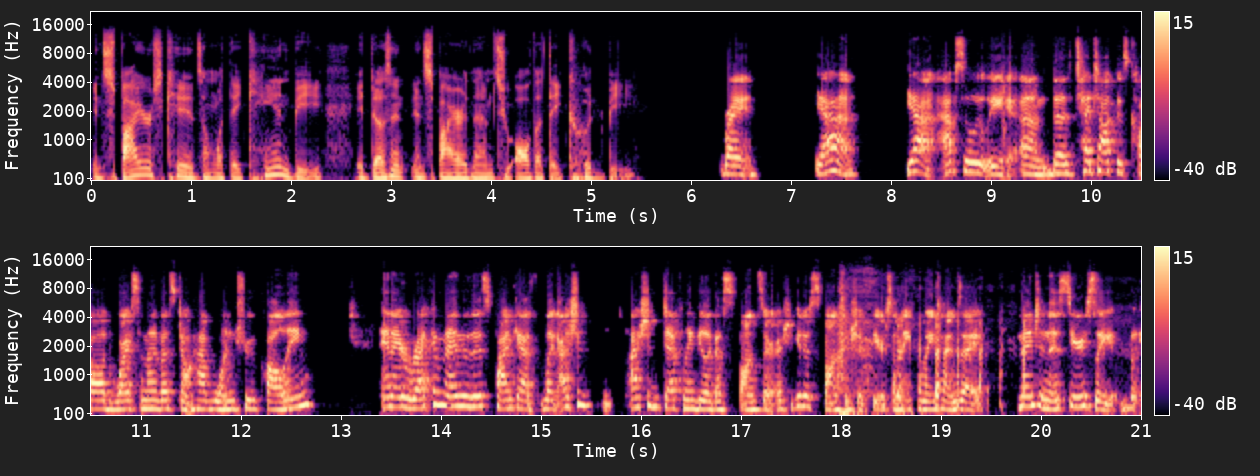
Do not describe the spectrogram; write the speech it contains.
inspires kids on what they can be it doesn't inspire them to all that they could be Right. Yeah. Yeah, absolutely. Um, the TED Talk is called Why Some of Us Don't Have One True Calling. And I recommend this podcast. Like I should I should definitely be like a sponsor. I should get a sponsorship fee or something how many times I mention this. Seriously. But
